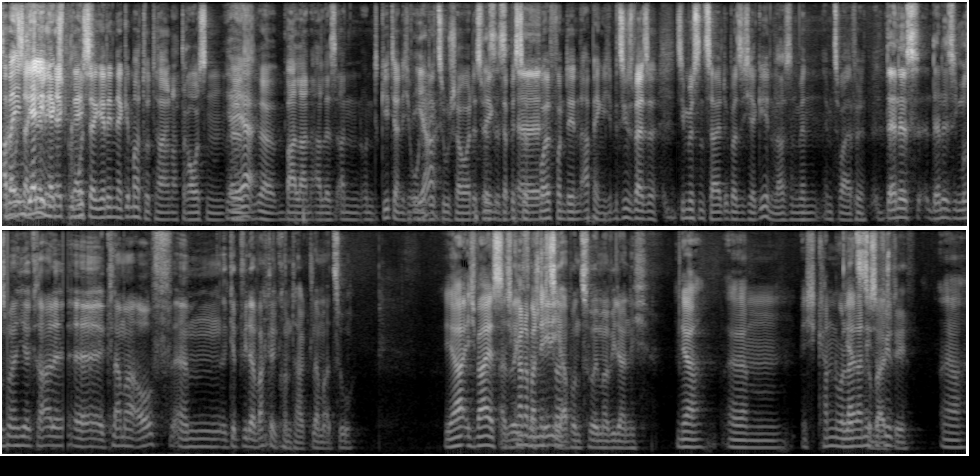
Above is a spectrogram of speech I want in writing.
aber in Jelinek Jelinek- Du musst ja. Jelinek immer total nach draußen Ja, äh, ja. äh, ballern alles an und geht ja nicht ohne Ja, die Zuschauer. Deswegen, ist, da bist du äh, voll von denen abhängig. Beziehungsweise sie müssen es halt über sich ergehen lassen, wenn im Zweifel. Dennis, Dennis, ich muss mal hier gerade, äh, Klammer auf, ähm, es gibt wieder Wackelkontakt, Klammer zu. Ja, ich weiß. Also ich ich, kann aber verstehe nicht so, ab und zu immer wieder nicht. Ja, ähm, ich kann nur leider Jetzt nicht zum so viel. Beispiel. Ja.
